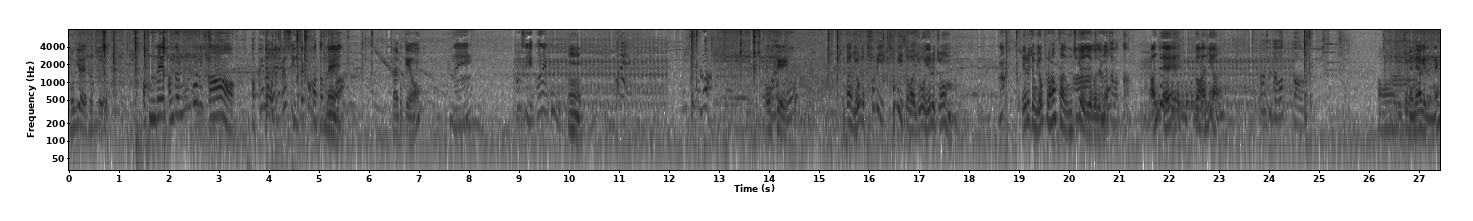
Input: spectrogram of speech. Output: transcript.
목이어야 서투. 아 근데 방금 해보니까 앞에 있는 것도 뺄 수 있을 것 같다 뭔가. 네. 자, 해볼게요. 네. 함수 얘 꺼내고 응. 꺼내. 일로 와. 오케이. 꺼냈고. 일단 여기 탑이 탑이 있어가지고 얘를 좀 응? 얘를 좀 옆으로 한 칸 움직여야 아, 되거든요. 잘못 잡았다. 안 돼. 너 아니야. 아, 쟤 나왔다. 아, 좀 애매하게 됐네.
